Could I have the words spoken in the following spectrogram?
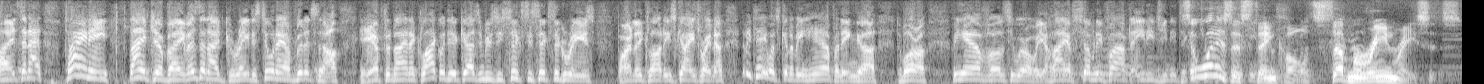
Oh, isn't that tiny? Thank you, babe. Isn't that great? It's two and a half minutes now. After nine o'clock with your cousin music, 66 degrees. Partly cloudy skies right now. Let me tell you what's going to be happening uh, tomorrow. We have, uh, let's see, where are we? A high of 75 to 80. Genie, take So, out what your- is this thing called submarine races?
